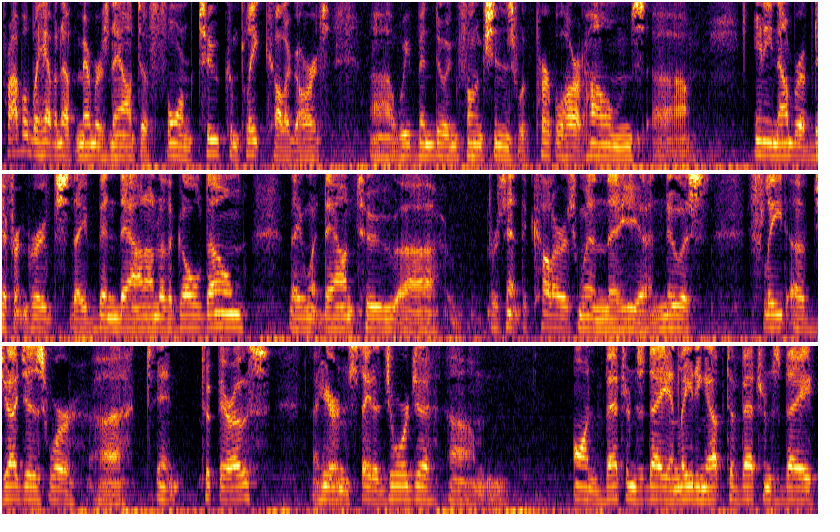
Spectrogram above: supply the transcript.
probably have enough members now to form two complete color guards. Uh, we've been doing functions with Purple Heart Homes. Uh, any number of different groups. They've been down under the Gold Dome. They went down to uh, present the colors when the uh, newest fleet of judges were uh, t- took their oaths here in the state of Georgia. Um, on Veterans Day and leading up to Veterans Day,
